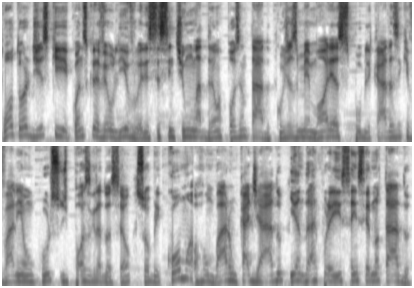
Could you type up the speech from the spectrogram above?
o autor diz que, quando escreveu o livro, ele se sentiu um ladrão aposentado, cujas memórias publicadas equivalem a um curso de pós-graduação sobre como arrombar um cadeado e andar por aí sem ser notado.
